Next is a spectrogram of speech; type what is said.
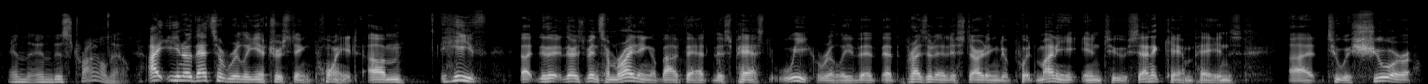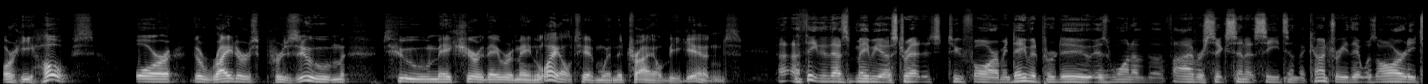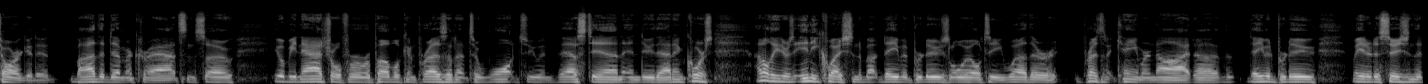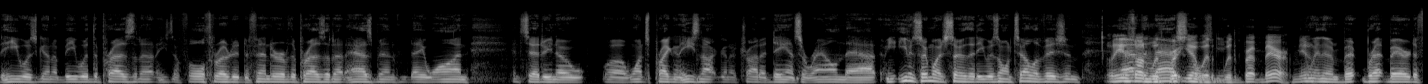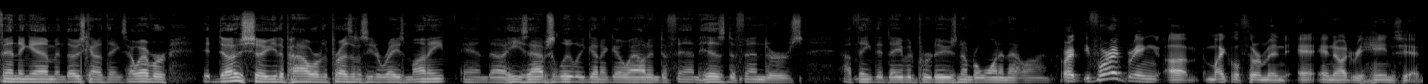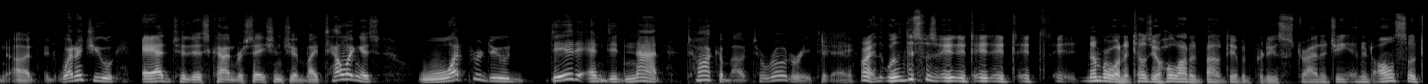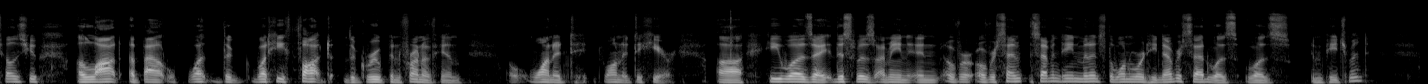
and this trial now. I, you know, that's a really interesting point. Um, Heath, uh, there, there's been some writing about that this past week, really, that, that the president is starting to put money into Senate campaigns uh, to assure, or he hopes, or the writers presume, to make sure they remain loyal to him when the trial begins. I think that that's maybe a stretch too far. I mean, David Perdue is one of the five or six Senate seats in the country that was already targeted by the Democrats, and so it would be natural for a Republican president to want to invest in and do that. And of course, I don't think there's any question about David Perdue's loyalty, whether the president came or not. Uh, the- David Perdue made a decision that he was going to be with the president. He's a full-throated defender of the president, has been from day one, and said, you know, uh, once pregnant, he's not going to try to dance around that. I mean, even so much so that he was on television. Well, he was on with Brett- yeah with with Bret Baier. Yeah. and then Bre- Bret Baier defending him and those kind of things. However, it does show you the power of the presidency to raise money, and uh, he's absolutely going to go out and defend his defenders. I think that David Perdue's number one in that line. All right, before I bring um, Michael Thurmond and, and Audrey Haynes in, uh, why don't you add to this conversation, Jim, by telling us what Perdue did and did not talk about to Rotary today? All right. Well, this was it. It, it, it, it. Number one, it tells you a whole lot about David Perdue's strategy, and it also tells you a lot about what the what he thought the group in front of him wanted to, wanted to hear. Uh, he was a. This was. I mean, in over over sev- seventeen minutes, the one word he never said was was impeachment.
